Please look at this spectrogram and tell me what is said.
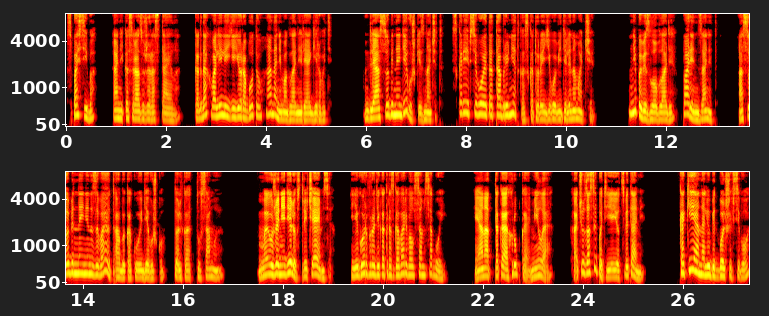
«Спасибо». Аника сразу же растаяла. Когда хвалили ее работу, она не могла не реагировать. «Для особенной девушки, значит. Скорее всего, это та брюнетка, с которой его видели на матче. Не повезло Владе, парень занят. Особенные не называют абы какую девушку, только ту самую. «Мы уже неделю встречаемся». Егор вроде как разговаривал сам с собой. «И она такая хрупкая, милая. Хочу засыпать ее цветами. Какие она любит больше всего?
